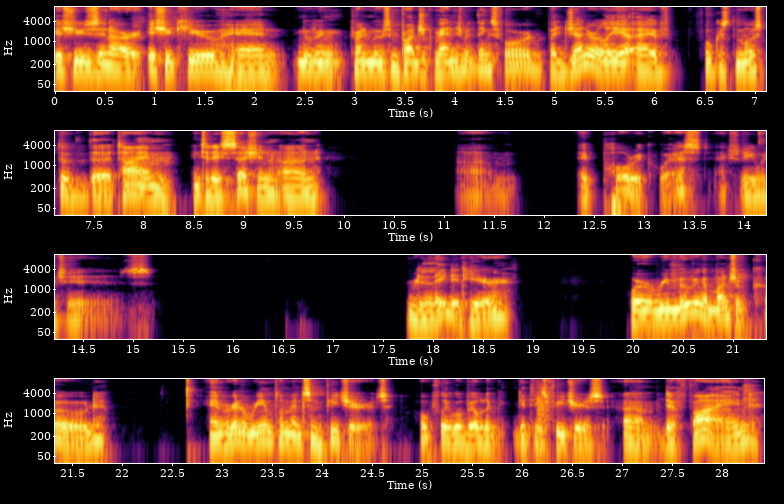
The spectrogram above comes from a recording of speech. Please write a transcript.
issues in our issue queue and moving, trying to move some project management things forward. But generally, I've focused most of the time in today's session on um, a pull request, actually, which is related here. We're removing a bunch of code and we're going to re-implement some features. Hopefully we'll be able to get these features um, defined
